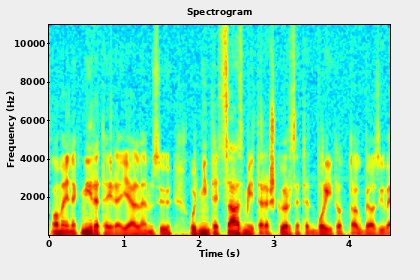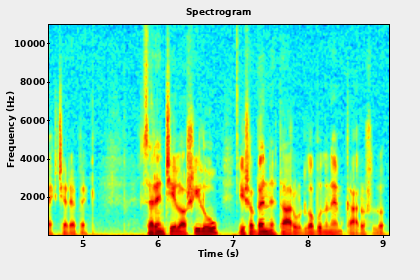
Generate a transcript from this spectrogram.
amelynek méreteire jellemző, hogy mintegy 100 méteres körzetet borítottak be az üvegcserepek. Szerencsére a siló és a benne tárolt gabona nem károsodott.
